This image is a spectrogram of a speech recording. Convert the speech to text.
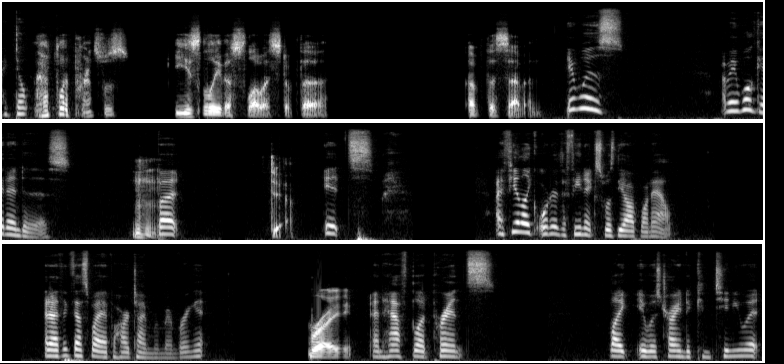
I don't Half Blood Prince was easily the slowest of the of the seven. it was I mean, we'll get into this, Mhm. but Yeah. it's I feel like Order of the Phoenix was the odd one out. And I think that's why I have a hard time remembering it. Right. And Half Blood Prince like it was trying to continue it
